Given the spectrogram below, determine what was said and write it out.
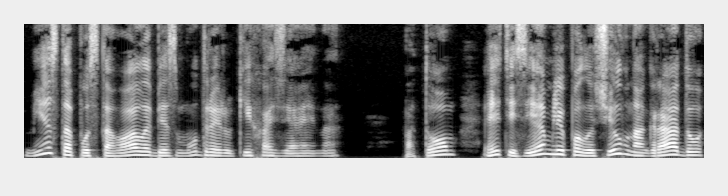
Место пустовало без мудрой руки хозяина. Потом эти земли получил в награду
